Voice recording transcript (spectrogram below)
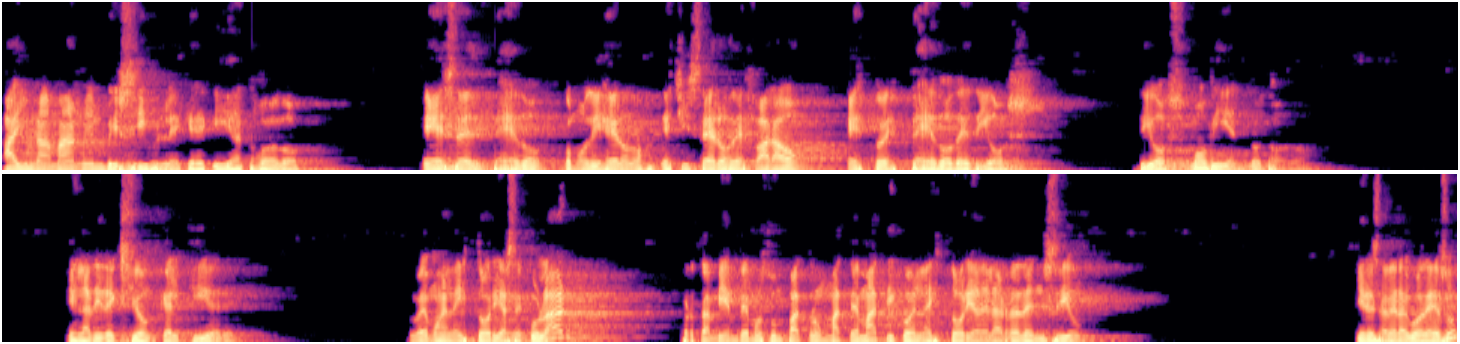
hay una mano invisible que guía todo. Es el dedo, como dijeron los hechiceros de Faraón, esto es dedo de Dios, Dios moviendo todo en la dirección que Él quiere. Lo vemos en la historia secular, pero también vemos un patrón matemático en la historia de la redención. ¿Quiere saber algo de eso?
